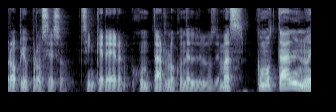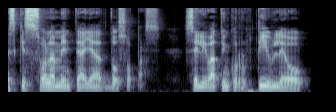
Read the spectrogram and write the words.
propio proceso, sin querer juntarlo con el de los demás. Como tal, no es que solamente haya dos sopas, celibato incorruptible o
